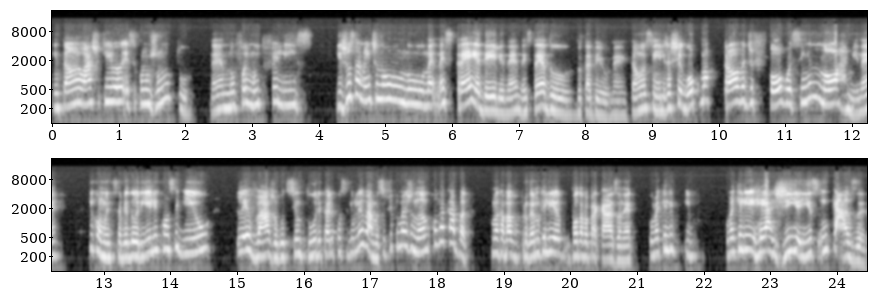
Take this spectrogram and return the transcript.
Então, eu acho que esse conjunto né, não foi muito feliz. E justamente no, no, na, na, estreia dele, né, na estreia do, do Tadeu, né? Então, assim, ele já chegou com uma prova de fogo, assim, enorme, né? E com muita sabedoria ele conseguiu levar, jogo de cintura e tal, ele conseguiu levar. Mas eu fico imaginando quando acaba, quando acabava o programa, que ele voltava para casa, né? Como é que ele, como é que ele reagia a isso em casa?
